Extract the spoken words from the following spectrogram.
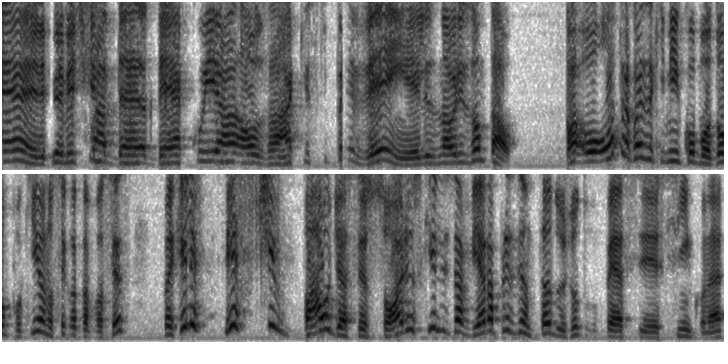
É, ele permite que adeque aos hacks que prevêem eles na horizontal. Outra coisa que me incomodou um pouquinho, eu não sei quanto a vocês, foi aquele festival de acessórios que eles já vieram apresentando junto com o PS5, né?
